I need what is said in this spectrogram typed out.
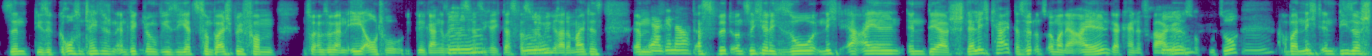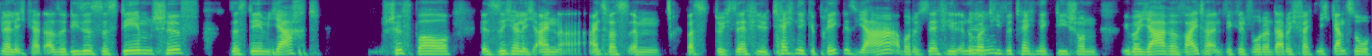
sind diese großen technischen Entwicklungen, wie sie jetzt zum Beispiel vom zu einem sogenannten E-Auto gegangen sind, mhm. das ist ja mhm. sicherlich das, was mhm. du irgendwie gerade meintest. Ähm, ja, genau. Das wird uns sicherlich so nicht ereilen in der Schnelligkeit. Das wird uns irgendwann ereilen, gar keine Frage, mhm. ist auch gut so. Mhm. Aber nicht in dieser Schnelligkeit. Also dieses System Schiff, System Yacht, Schiffbau ist sicherlich ein, eins, was, ähm, was durch sehr viel Technik geprägt ist, ja, aber durch sehr viel mhm. innovative mhm. Technik, die schon über Jahre weiterentwickelt wurde und dadurch vielleicht nicht ganz so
